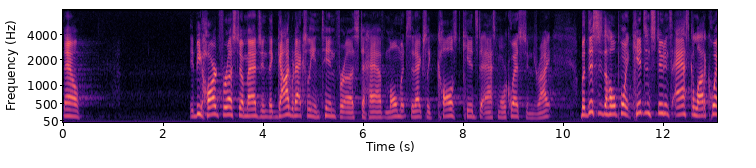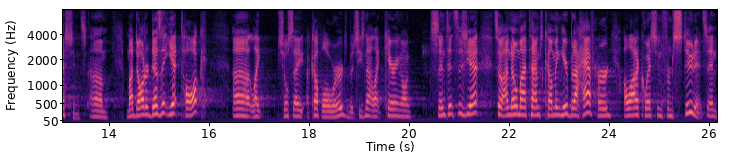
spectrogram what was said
Now, It'd be hard for us to imagine that God would actually intend for us to have moments that actually caused kids to ask more questions, right? But this is the whole point. Kids and students ask a lot of questions. Um, my daughter doesn't yet talk. Uh, like, she'll say a couple of words, but she's not like carrying on sentences yet. So I know my time's coming here, but I have heard a lot of questions from students. And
